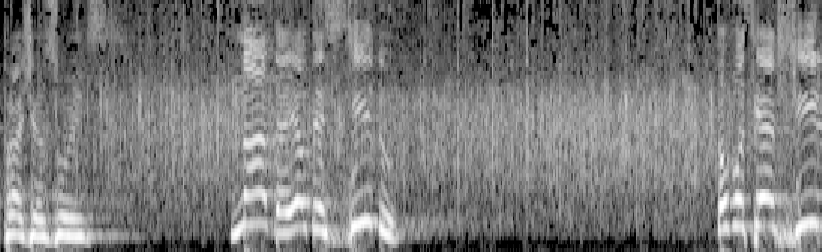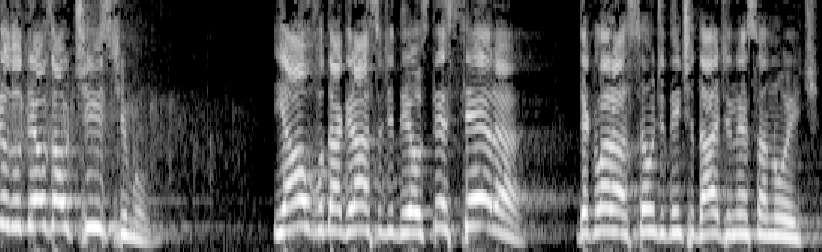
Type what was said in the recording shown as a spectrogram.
para Jesus. Nada, eu decido. Então você é filho do Deus Altíssimo e alvo da graça de Deus. Terceira declaração de identidade nessa noite.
